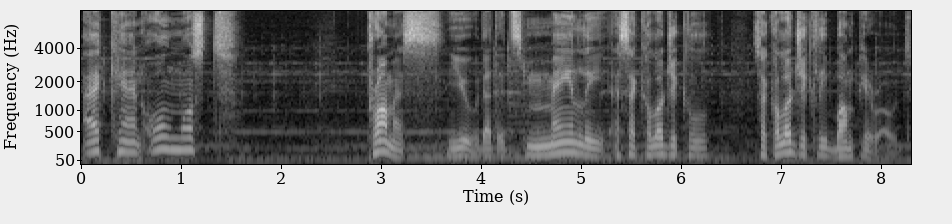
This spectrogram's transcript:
i can almost promise you that it's mainly a psychological psychologically bumpy road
